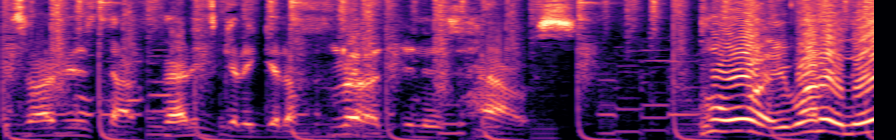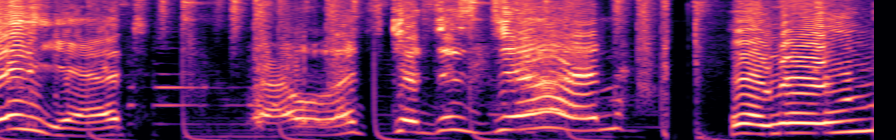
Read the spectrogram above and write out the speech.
it's obvious that Fatty's gonna get a flood in his house. Boy, what an idiot! Well, let's get this done! Hello?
